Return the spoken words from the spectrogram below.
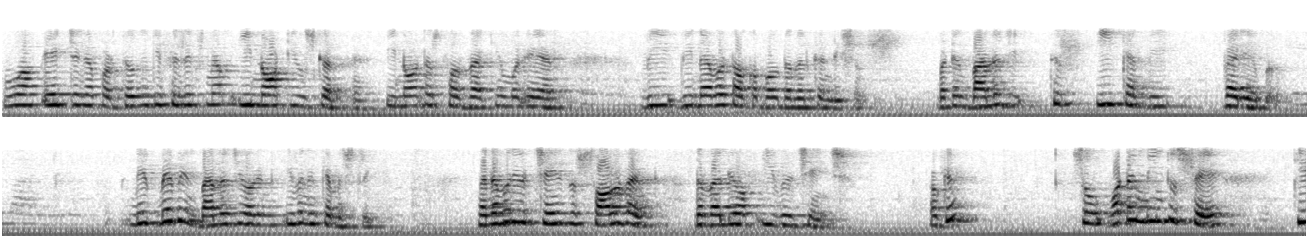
वो आप एक जगह पढ़ते हो क्योंकि फिजिक्स में हम ई नॉट यूज करते हैं ई नॉट इज फॉर वैक्यूम और एयर we, we never talk about other conditions. But in biology, this E can be variable. Maybe in biology or in, even in chemistry. Whenever you change the solvent, the value of E will change. Okay? So what I mean to say कि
